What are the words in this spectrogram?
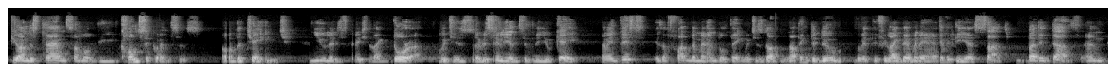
If you understand some of the consequences of the change, new legislation like DORA, which is resilience in the UK, I mean, this is a fundamental thing which has got nothing to do with, if you like, the M&A activity as such, but it does. And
